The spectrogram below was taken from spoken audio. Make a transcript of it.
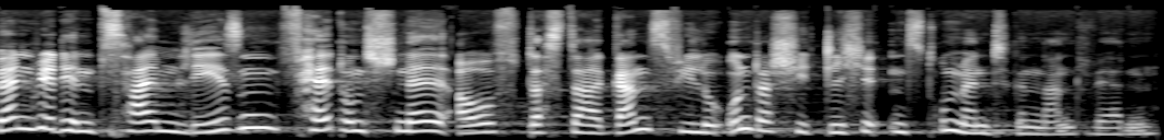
Wenn wir den Psalm lesen, fällt uns schnell auf, dass da ganz viele unterschiedliche Instrumente genannt werden.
